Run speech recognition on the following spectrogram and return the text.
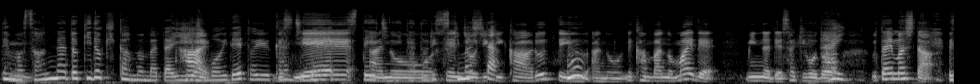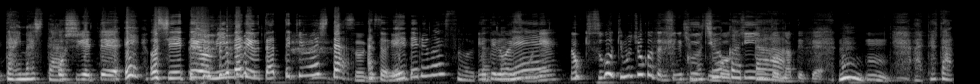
でもそんなドキドキ感もまたいいはい思い出という感じでねステージにたどり着きました、カールっていう、うんあのね看板の前でみんなで先ほどはい。歌いました。歌いました。教えて。え教えてをみんなで歌ってきました。そうですね。あとエーデルワイスも歌ったね。エーデルワイスもね、すごい気持ちよかったですね。気空気も持ちよかった。キーンとなってて。うん、うん。あただ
